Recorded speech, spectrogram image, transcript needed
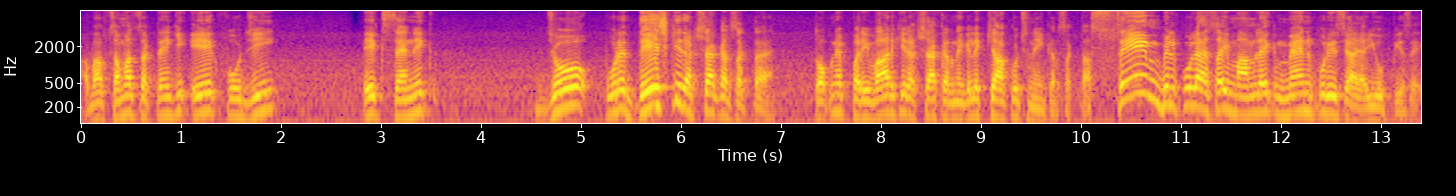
अब आप समझ सकते हैं कि एक फौजी, एक सैनिक जो पूरे देश की रक्षा कर सकता है तो अपने परिवार की रक्षा करने के लिए क्या कुछ नहीं कर सकता। सेम बिल्कुल ऐसा ही मामला एक मैनपुरी से आया, यूपी से।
